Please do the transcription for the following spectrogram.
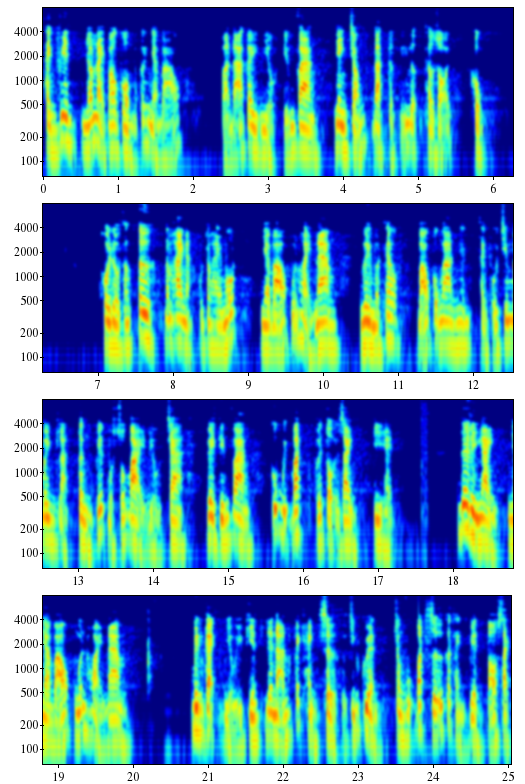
Thành viên nhóm này bao gồm các nhà báo và đã gây nhiều tiếng vang, nhanh chóng đạt được những lượng theo dõi khủng. Hồi đầu tháng 4 năm 2021, nhà báo Nguyễn Hoài Nam người mà theo báo Công an nhân thành phố Hồ Chí Minh là từng viết một số bài điều tra gây tiếng vang cũng bị bắt với tội danh y hệt. Đây là hình ảnh nhà báo Nguyễn Hoài Nam. Bên cạnh nhiều ý kiến lên án cách hành xử của chính quyền trong vụ bắt giữ các thành viên báo sạch,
